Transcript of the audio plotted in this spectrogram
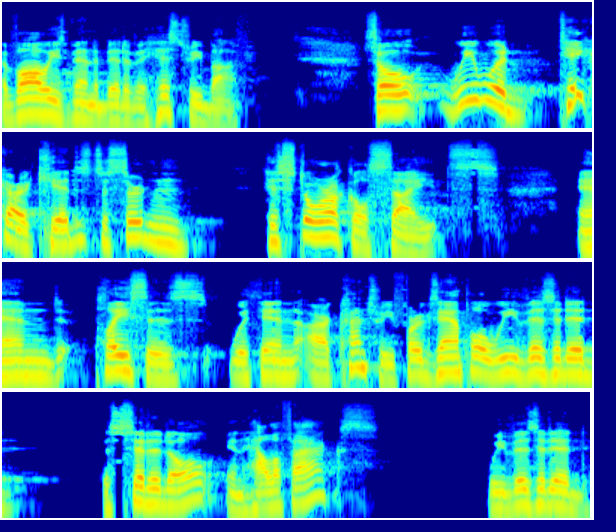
have always been a bit of a history buff. So we would take our kids to certain historical sites and places within our country. For example, we visited the Citadel in Halifax. We visited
